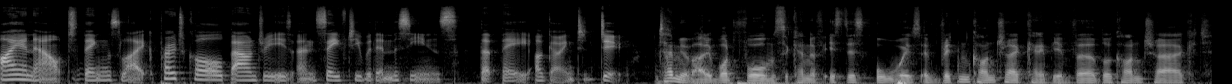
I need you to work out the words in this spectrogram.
iron out things like protocol, boundaries, and safety within the scenes that they are going to do. Tell me about it. What forms kind of is this always a written contract? Can it be a verbal contract?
